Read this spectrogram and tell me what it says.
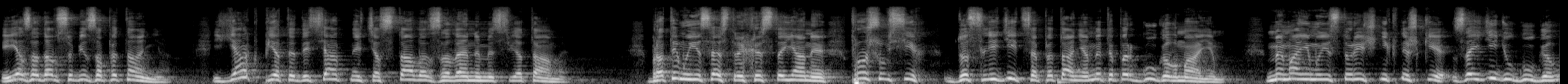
І я задав собі запитання, як п'ятидесятниця стала зеленими святами? Брати мої сестри християни, прошу всіх, дослідіть це питання. Ми тепер Google маємо. Ми маємо історичні книжки. Зайдіть у Google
